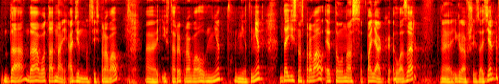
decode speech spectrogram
да, да, вот одна, один у нас есть провал, э, и второй провал нет, нет и нет. Да, единственный у нас провал, это у нас поляк Лазар, игравший за Зерков.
